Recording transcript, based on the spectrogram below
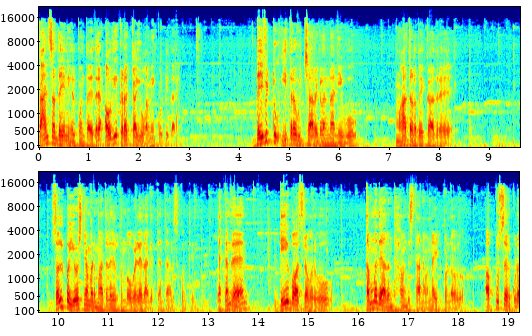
ಫ್ಯಾನ್ಸ್ ಅಂತ ಏನು ಹೇಳ್ಕೊತಾ ಇದ್ದಾರೆ, ಅವ್ರಿಗೆ ಖಡಕ್ಕಾಗಿ ವಾರ್ನಿಂಗ್ ಕೊಟ್ಟಿದ್ದಾರೆ. ದಯವಿಟ್ಟು ಈ ಥರ ವಿಚಾರಗಳನ್ನು ನೀವು ಮಾತಾಡಬೇಕಾದ್ರೆ ಸ್ವಲ್ಪ ಯೋಚನೆ ಮಾಡಿ ಮಾತಾಡಿದ್ರೆ ತುಂಬ ಒಳ್ಳೆಯದಾಗುತ್ತೆ ಅಂತ ಅನಿಸ್ಕೊತೀನಿ. ಯಾಕಂದರೆ ಡಿ ಬಾಸ್ರವರು ತಮ್ಮದೇ ಆದಂತಹ ಒಂದು ಸ್ಥಾನವನ್ನು ಇಟ್ಕೊಂಡವರು. ಅಪ್ಪು ಸರ್ ಕೂಡ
